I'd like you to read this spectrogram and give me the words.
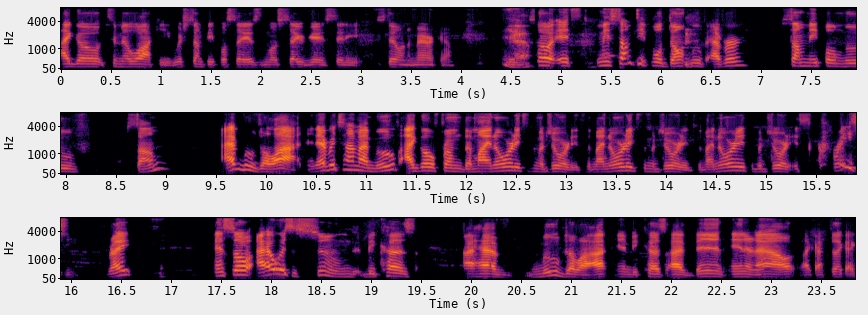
I go to Milwaukee, which some people say is the most segregated city still in America. Yeah. So it's I mean some people don't move ever. Some people move some. I've moved a lot, and every time I move, I go from the minority to the majority, to the minority to the majority, to the minority to the majority. It's crazy, right? And so I always assumed because I have moved a lot and because I've been in and out, like I feel like I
